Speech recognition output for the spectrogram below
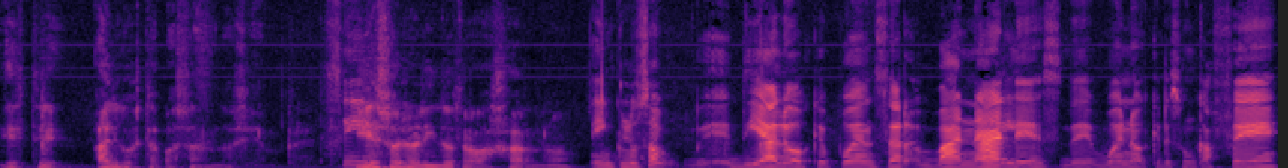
este, algo está pasando siempre. Sí. Y eso es lo lindo trabajar, ¿no? incluso eh, diálogos que pueden ser banales de, bueno, ¿querés un café?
